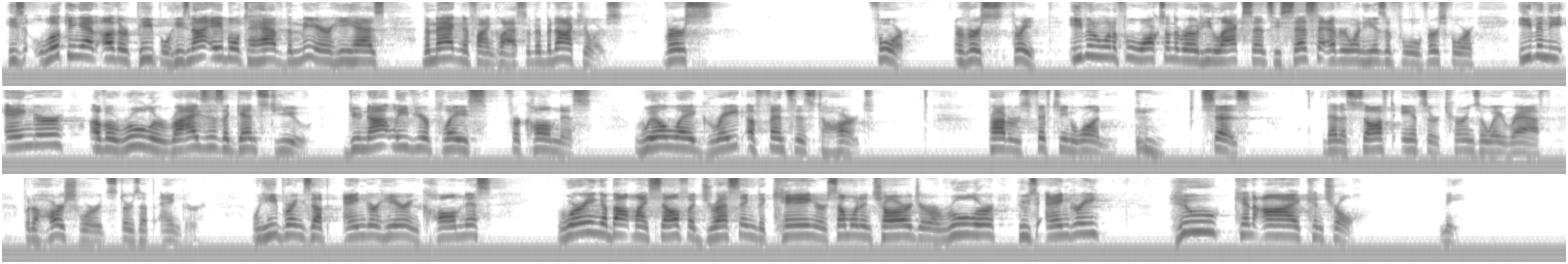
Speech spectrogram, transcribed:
He's looking at other people. He's not able to have the mirror, he has the magnifying glass or the binoculars. Verse 4 or verse 3. Even when a fool walks on the road, he lacks sense. He says to everyone he is a fool. Verse 4 Even the anger of a ruler rises against you. Do not leave your place for calmness. Will lay great offenses to heart. Proverbs 15:1 says that a soft answer turns away wrath, but a harsh word stirs up anger. When he brings up anger here and calmness, worrying about myself addressing the king or someone in charge or a ruler who's angry, who can I control? Me.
